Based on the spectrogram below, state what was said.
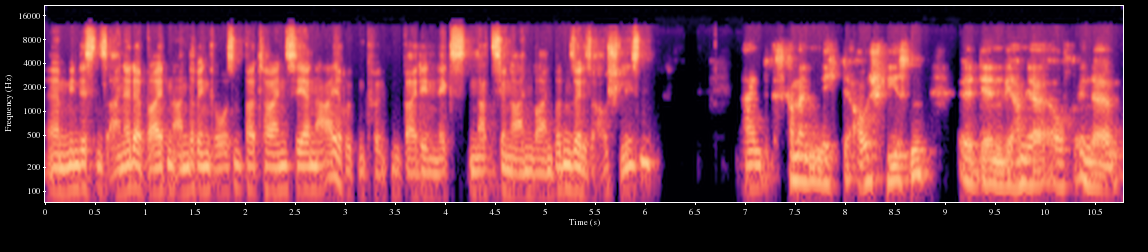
äh, mindestens einer der beiden anderen großen Parteien sehr nahe rücken könnten bei den nächsten nationalen Wahlen. Würden Sie das ausschließen? Nein, das kann man nicht ausschließen, äh, denn wir haben ja auch in der,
